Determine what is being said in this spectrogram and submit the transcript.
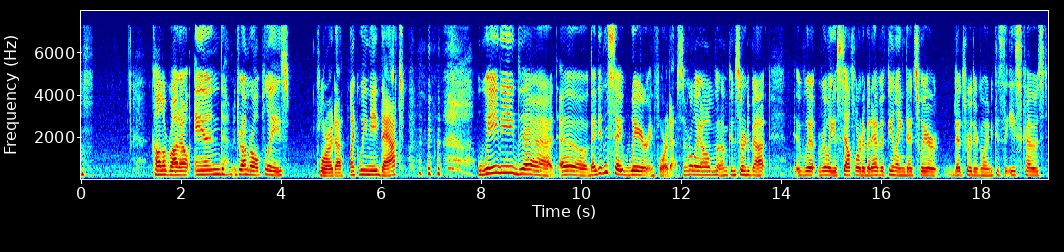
Colorado, and drumroll please, Florida. Like we need that. we need that. Oh, they didn't say where in Florida. So really, all I'm concerned about really is South Florida, but I have a feeling that's where that's where they're going because the East Coast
